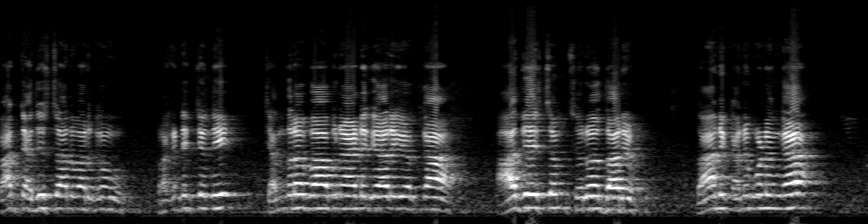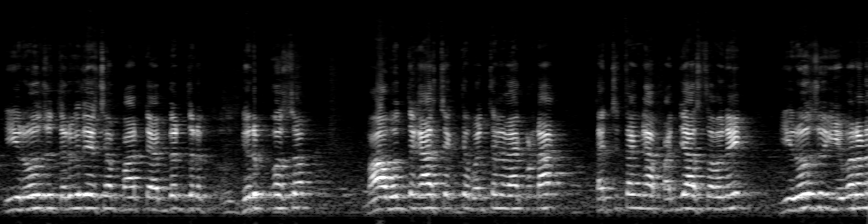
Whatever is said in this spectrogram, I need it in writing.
పార్టీ అధిష్టాన వర్గం ప్రకటించింది. చంద్రబాబు నాయుడు గారి యొక్క ఆదేశం శిరోధార్యం. దానికి అనుగుణంగా ఈరోజు తెలుగుదేశం పార్టీ అభ్యర్థుల గెలుపు కోసం మా వంతుగా శక్తి వంచన లేకుండా ఖచ్చితంగా పనిచేస్తామని ఈరోజు వివరణ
